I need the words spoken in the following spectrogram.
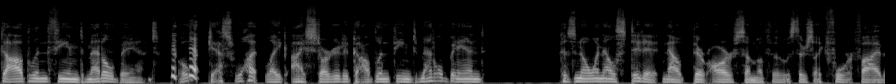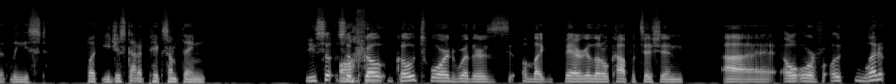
goblin themed metal band? oh, guess what? Like I started a goblin themed metal band because no one else did it. Now there are some of those. There's like four or five at least, but you just got to pick something. You so, so go go toward where there's like very little competition, uh, or, or what?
